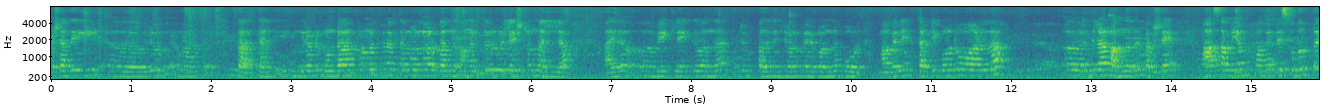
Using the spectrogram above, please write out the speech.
പക്ഷെ അത് ഈ ഒരു ഇങ്ങനെയുള്ള ഗുണ്ടാക്രമണത്തിന് ത- ഒരു ഗുണ്ടാക്രമണത്തിൽ എത്താനുള്ള അങ്ങനത്തെ ഒരു റിലേഷൻ ഒന്നും അല്ല. അതിന് വീട്ടിലേക്ക് വന്ന് ഒരു പതിനഞ്ചോളം പേരെ വന്ന് മകനെ തട്ടിക്കൊണ്ടു പോകാനുള്ള ഏഹ്, ഇതിലാണ് വന്നത്. പക്ഷേ ആ സമയം മകന്റെ സുഹൃത്ത്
